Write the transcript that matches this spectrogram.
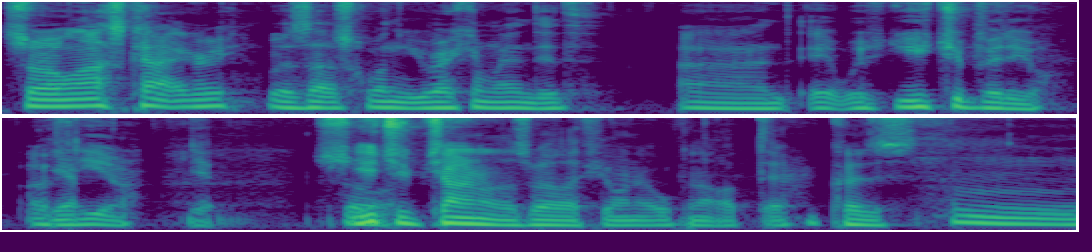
So our last category was that's one you recommended, and it was YouTube video of Yep, the year. yep. So, YouTube channel as well if you want to open that up there because Hmm.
